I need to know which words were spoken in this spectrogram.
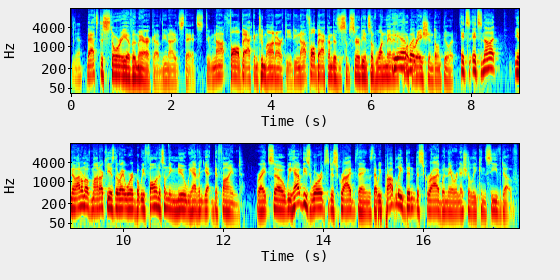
Yeah. That's the story of America, of the United States. Do not fall back into monarchy. Do not fall back under the subservience of one man in Yeah, a corporation. Don't do it. It's it's not you know I don't know if monarchy is the right word, but we fall into something new we haven't yet defined. right? So we have these words to describe things that we probably didn't describe when they were initially conceived of.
